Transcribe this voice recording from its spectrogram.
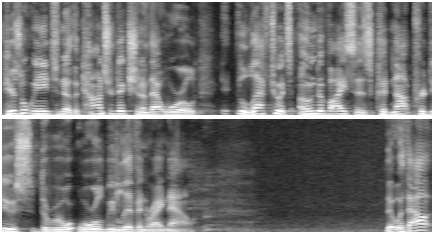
Here's what we need to know the contradiction of that world, left to its own devices, could not produce the world we live in right now. That without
